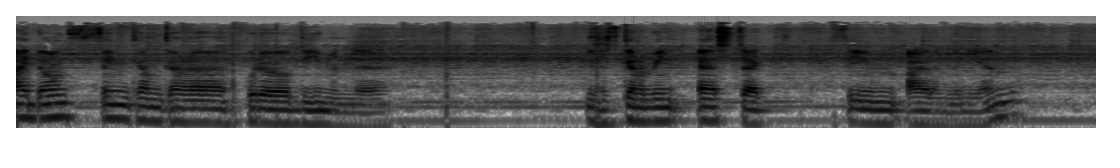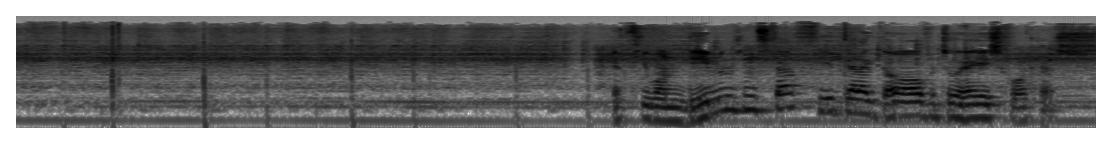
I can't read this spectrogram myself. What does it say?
I don't think I'm gonna put a demon there. This is gonna be an Aztec themed island in the end? If you want demons and stuff, you gotta go over to Haze Fortress.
